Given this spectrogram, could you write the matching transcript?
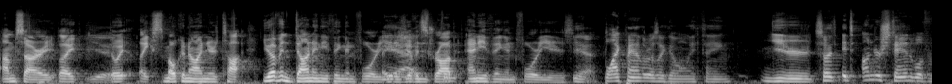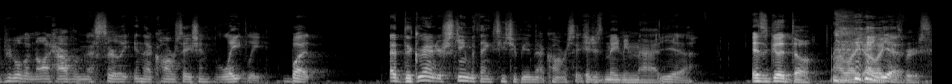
I'm sorry. Like Yeah. the way, like smoking on your top. You haven't done anything in four years. Yeah, you haven't dropped been- anything in four years. Yeah, Black Panther was like the only thing. You're So it's, it's understandable for people to not have him necessarily in that conversation lately, but at the grander scheme of things, he should be in that conversation. it just made me mad. yeah. It's good though. I like I like Yeah. his verse.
